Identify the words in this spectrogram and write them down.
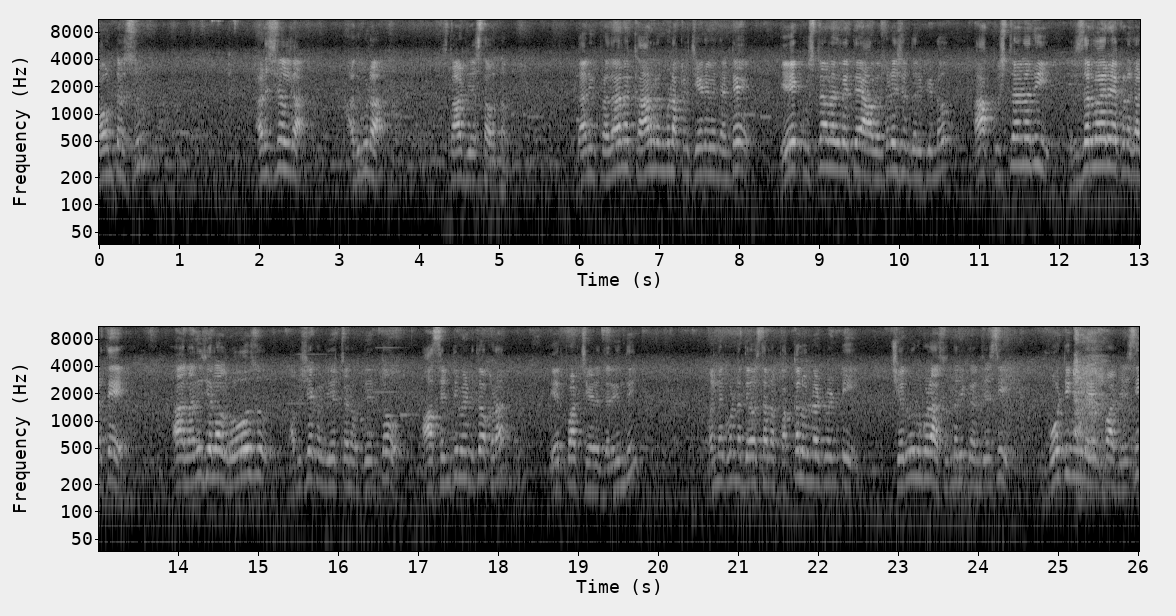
కౌంటర్స్ అడిషనల్గా అది కూడా స్టార్ట్ చేస్తూ ఉన్నాం. దానికి ప్రధాన కారణం కూడా అక్కడ చేయడం ఏంటంటే ఏ కృష్ణానదిలో అయితే ఆ వెంకటేశ్వర దొరికిండో ఆ కృష్ణానది రిజర్వాయర్ అక్కడ కడితే ఆ నది జలాలు రోజు అభిషేకం చేయొచ్చనే ఉద్దేశంతో ఆ సెంటిమెంట్తో అక్కడ ఏర్పాటు చేయడం జరిగింది. మన్నెకొండ దేవస్థానం పక్కన ఉన్నటువంటి చెరువును కూడా సుందరీకరణ చేసి బోటింగ్ కూడా ఏర్పాటు చేసి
